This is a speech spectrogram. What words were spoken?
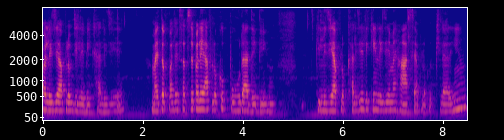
और लीजिए, आप लोग जलेबी खा लीजिए। मैं तो पहले, सबसे पहले आप लोग को पूरा देती हूँ। कि लीजिए आप लोग खा लीजिए, लेकिन लीजिए मैं हाथ से आप लोग को खिला रही हूँ।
